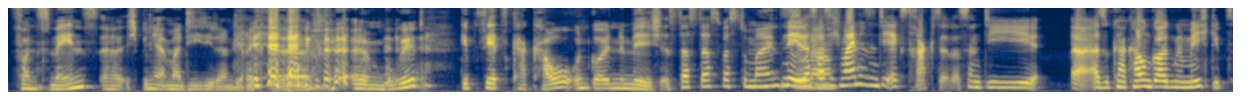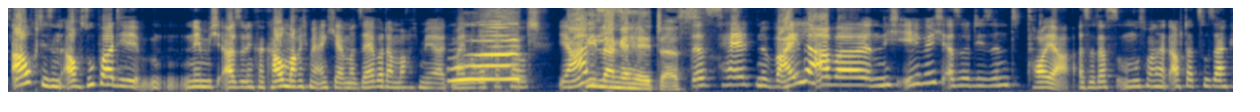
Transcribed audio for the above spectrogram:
Von Smains, äh, ich bin ja immer die, die dann direkt äh, ähm, googelt, gibt's jetzt Kakao und goldene Milch. Ist das das, was du meinst? Nee, das, oder? was ich meine, sind die Extrakte. Das sind die, also Kakao und goldene Milch gibt's auch. Die sind auch super. Die nehme ich, also den Kakao mache ich mir eigentlich ja immer selber. Da mache ich mir halt meinen Rohkakao. Ja. Wie lange hält das? Das hält eine Weile, aber nicht ewig. Also die sind teuer. Also das muss man halt auch dazu sagen.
